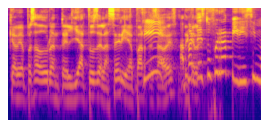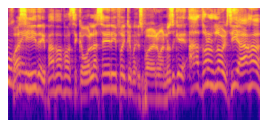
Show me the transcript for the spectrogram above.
Que había pasado durante el hiatus de la serie, aparte, sí, ¿sabes? De aparte la- esto fue rapidísimo. Fue así, de papá, papá, se acabó la serie y fue que Spider-Man, no sé qué. Ah, Donald Glover, sí, ajá.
